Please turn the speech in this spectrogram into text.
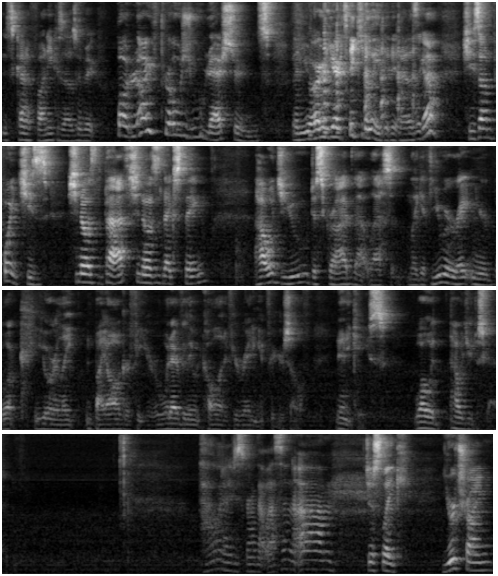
it's kind of funny because I was gonna be like, but life throws you lessons, and you already articulated it. I was like, ah, she's on point. She's she knows the path. She knows the next thing. How would you describe that lesson? Like, if you were writing your book, your like biography or whatever they would call it, if you're writing it for yourself. In any case, what would how would you describe it? How would i describe that lesson um, just like you're trying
